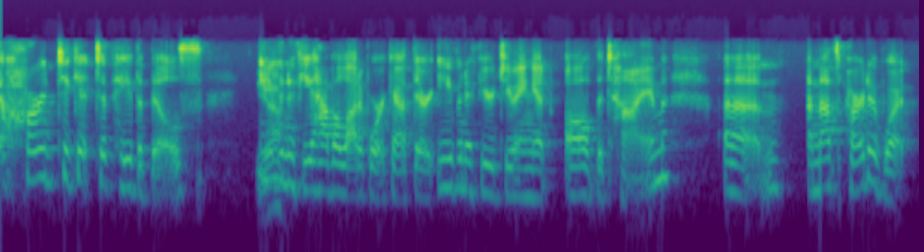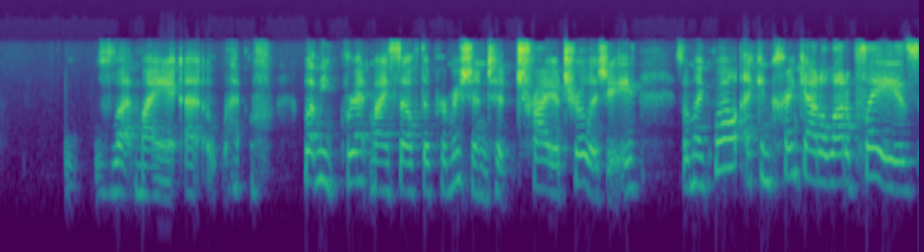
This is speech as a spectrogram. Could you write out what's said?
hard to get to pay the bills, Yeah. even if you have a lot of work out there, even if you're doing it all the time. Um, and that's part of what let my uh, let me grant myself the permission to try a trilogy. So I'm like, well, I can crank out a lot of plays,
